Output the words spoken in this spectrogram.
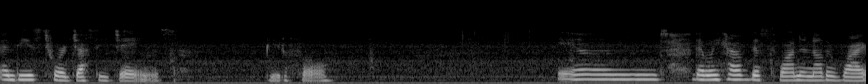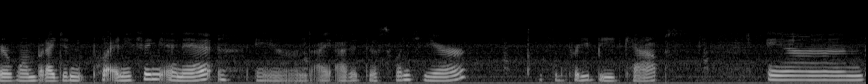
And these two are Jesse James. Beautiful. And then we have this one, another wire one, but I didn't put anything in it. And I added this one here. With some pretty bead caps. And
